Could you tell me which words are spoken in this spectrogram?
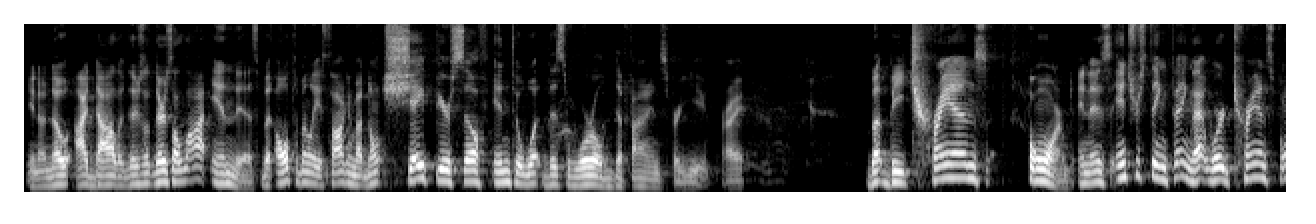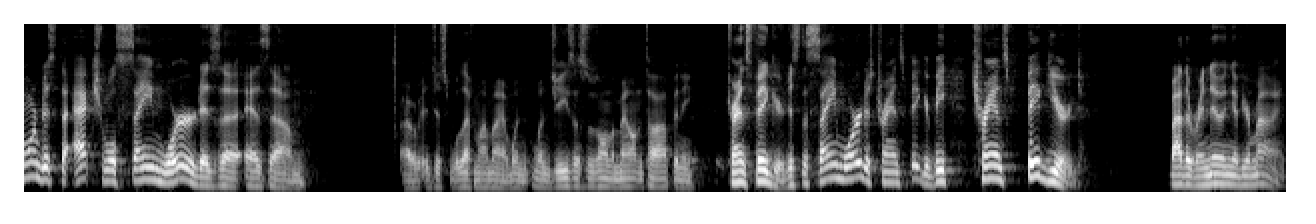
you know, no idolatry. There's a, there's a lot in this, but ultimately it's talking about don't shape yourself into what this world defines for you, right? But be transformed. And it's an interesting thing, that word transformed is the actual same word as, uh, as um, oh, it just left my mind. When, when Jesus was on the mountaintop and he, Transfigured. It's the same word as transfigured. Be transfigured by the renewing of your mind.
